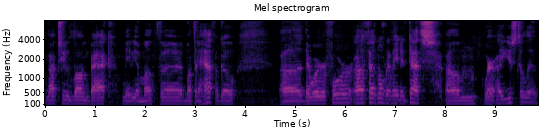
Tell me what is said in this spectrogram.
not too long back, maybe a month, uh, month and a half ago, uh, there were four uh, fentanyl related deaths um, where I used to live.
